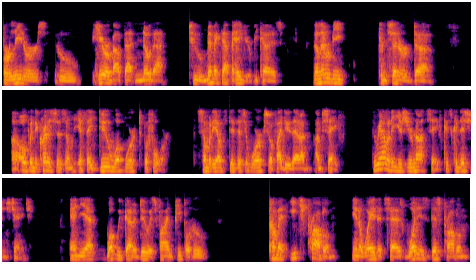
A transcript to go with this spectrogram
for leaders who hear about that and know that to mimic that behavior because they'll never be considered uh, uh, open to criticism if they do what worked before. Somebody else did this at work, so if I do that, I'm, I'm safe. The reality is you're not safe because conditions change. And yet, what we've got to do is find people who come at each problem in a way that says, What is this problem?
